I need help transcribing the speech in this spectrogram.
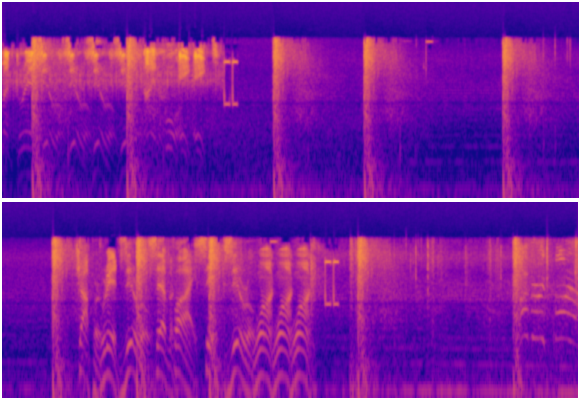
at grid zero zero zero zero nine four eight eight. Chopper. Grid. Zero. Seven. Five. Six. Zero. One. One. One. Covering fire.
